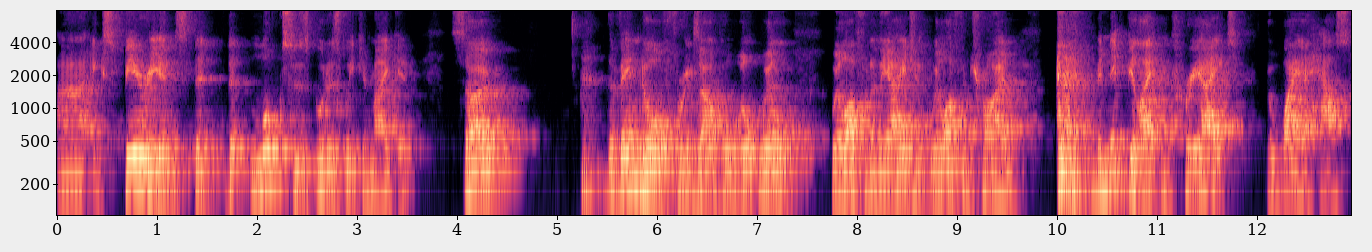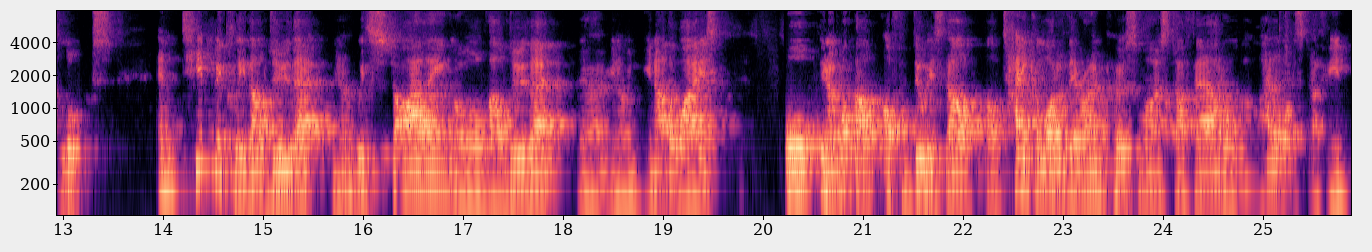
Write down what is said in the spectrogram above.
uh, experience that that looks as good as we can make it. So the vendor, for example, will will will often and the agent will often try and manipulate and create the way a house looks. And typically they'll do that, you know, with styling, or they'll do that, uh, you know, in, in other ways or you know what they'll often do is they'll they'll take a lot of their own personalized stuff out or they'll add a lot of stuff in.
